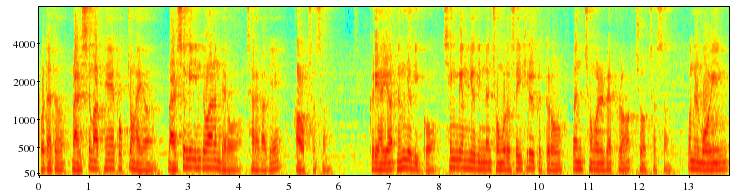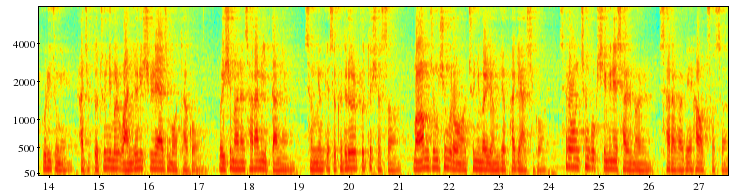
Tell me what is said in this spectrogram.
보다 더 말씀 앞에 복종하여 말씀이 인도하는 대로 살아가게 하옵소서. 그리하여 능력 있고 생명력 있는 종으로서의 길을 걷도록 은총을 베풀어 주옵소서. 오늘 모인 우리 중에 아직도 주님을 완전히 신뢰하지 못하고 의심하는 사람이 있다면 성령께서 그들을 붙드셔서 마음 중심으로 주님을 영접하게 하시고 새로운 천국 시민의 삶을 살아가게 하옵소서.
